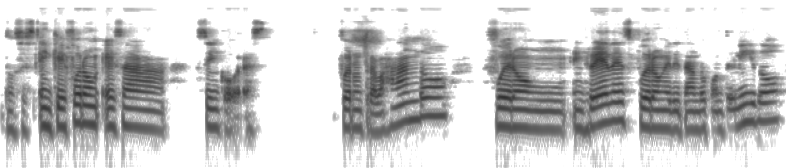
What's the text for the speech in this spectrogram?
Entonces, ¿en qué fueron esas cinco horas? ¿Fueron trabajando? ¿Fueron en redes? ¿Fueron editando contenido?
